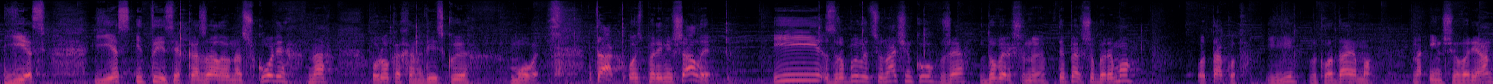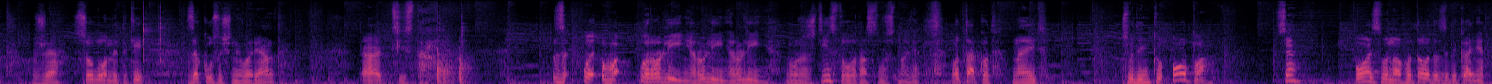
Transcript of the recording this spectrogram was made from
Єс, єс і тис, як казали у нас в школі на уроках англійської мови. Так, ось перемішали і зробили цю начинку вже довершеною. Тепер що беремо? Отак от її викладаємо на інший варіант, вже солоний, такий закусочний варіант е, тіста. З, ой, роління, роління, роління. Ну, ж тісто у нас в основі. Отак от навіть швиденько. Опа! Все. Ось воно, готове до запікання.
